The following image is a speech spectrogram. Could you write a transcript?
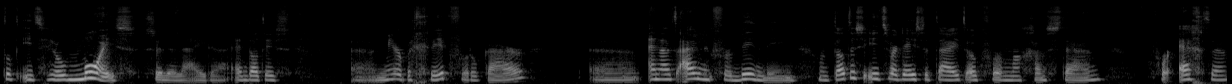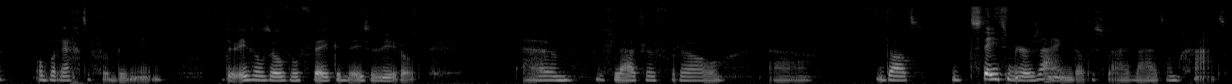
tot iets heel moois zullen leiden. En dat is uh, meer begrip voor elkaar uh, en uiteindelijk verbinding. Want dat is iets waar deze tijd ook voor mag gaan staan. Voor echte, oprechte verbinding. Er is al zoveel fake in deze wereld. Um, dus laten we vooral dat steeds meer zijn. Dat is waar, waar het om gaat.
